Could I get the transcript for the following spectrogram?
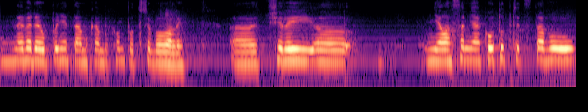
nevede úplně tam, kam bychom potřebovali. Uh, čili měla jsem nějakou tu představu,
